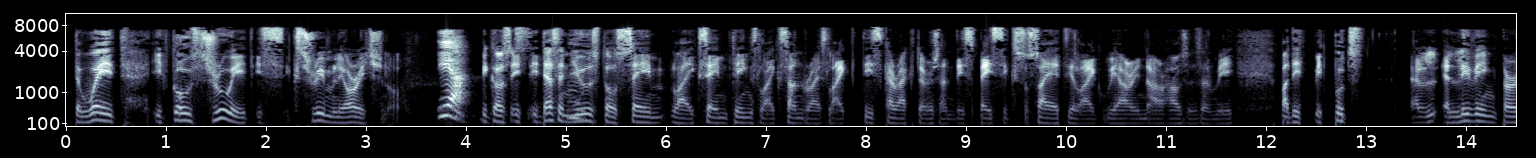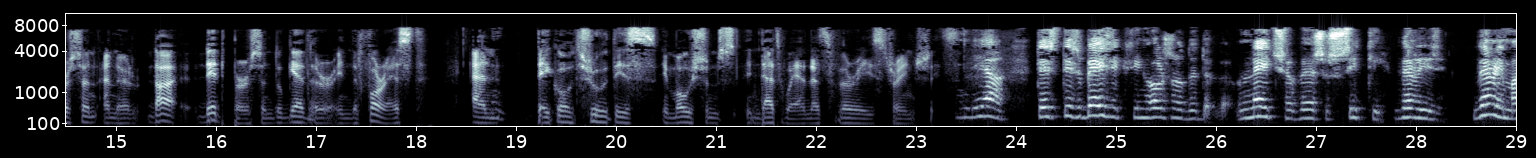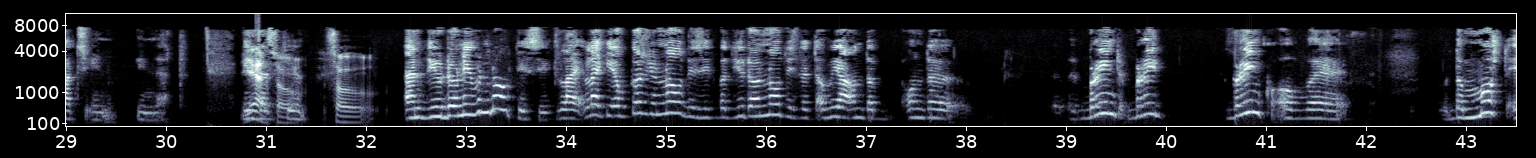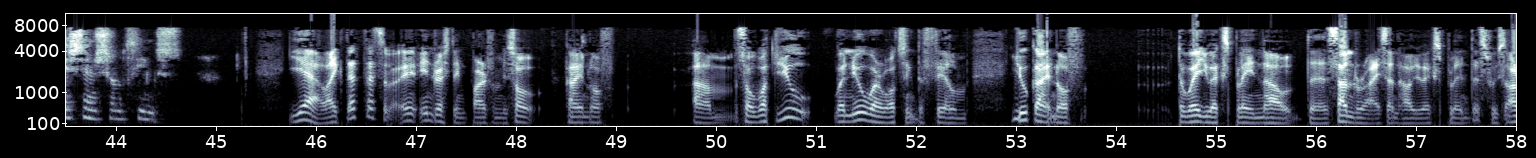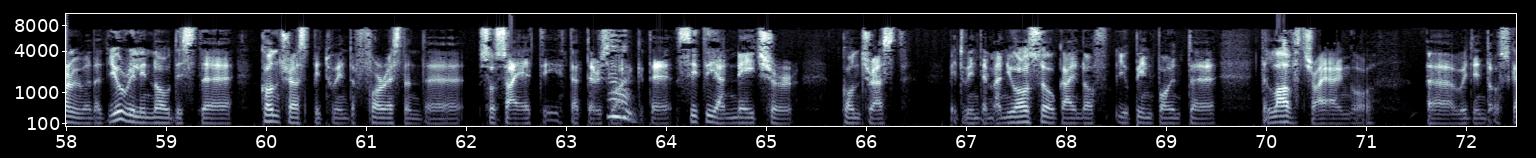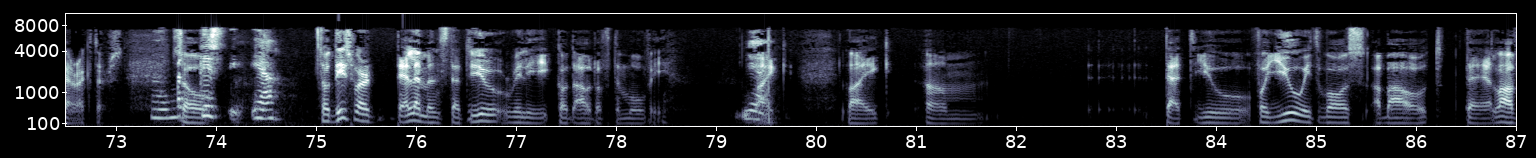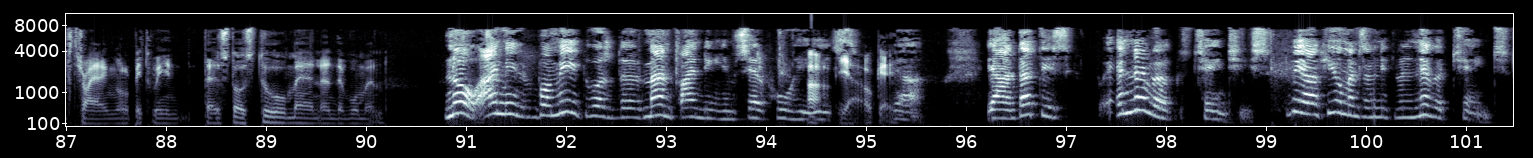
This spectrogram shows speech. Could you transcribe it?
the way it, it goes through it is extremely original. Yeah. Because it, it doesn't mm. use those same, like, same things like Sunrise, like these characters and this basic society like we are in our houses and we, but it, it puts a, a living person and a di- dead person together in the forest and mm. they go through these emotions in that way and that's very strange. It's yeah. There's this basic thing also that nature versus city, very, very much in, in that. In yeah, that so, film. so and you don't even notice it. Like, like of course you notice it, but you don't notice that we are on the on the brink brink brink of uh, the most essential things. Yeah, like that. That's an interesting part for me. So kind of, um, so what you when you were watching the film, you kind of the way you explain now the sunrise and how you explain the Swiss Army Man, that you really notice the contrast between the forest and the society, that there's mm. like the city and nature contrast between them. And you also kind of, you pinpoint the, the love triangle, uh, within those characters. Mm, so, this, yeah. So these were the elements that you really got out of the movie. Yeah. Like, like, um, that you, for you it was about the love triangle between those, those two men and the woman. No, I mean, for me it was the man finding himself who he ah, is. Yeah, okay. Yeah. Yeah, and that is, it never changes. We are humans and it will never change.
